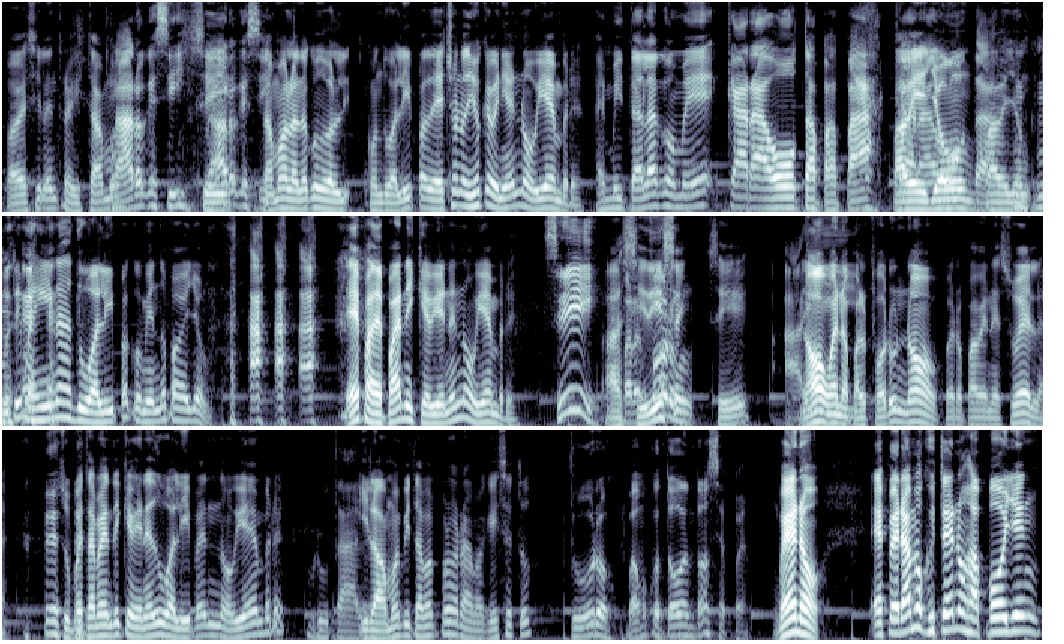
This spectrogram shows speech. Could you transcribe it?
para ver si la entrevistamos. Claro que sí, Sí, claro que sí. Estamos hablando con, Duali- con Dualipa. De hecho, nos dijo que venía en noviembre. A invitarla a comer caraota, papá. Pabellón, caraota. pabellón. ¿Tú te imaginas Dualipa comiendo pabellón? Epa, de pan y que viene en noviembre. Sí. Así dicen, sí. Ay. No, bueno, para el forum no, pero para Venezuela. Supuestamente que viene Dualipa en noviembre Brutal. y la vamos a invitar para el programa. ¿Qué dices tú? Duro. Vamos con todo entonces, pues. Bueno, esperamos que ustedes nos apoyen,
